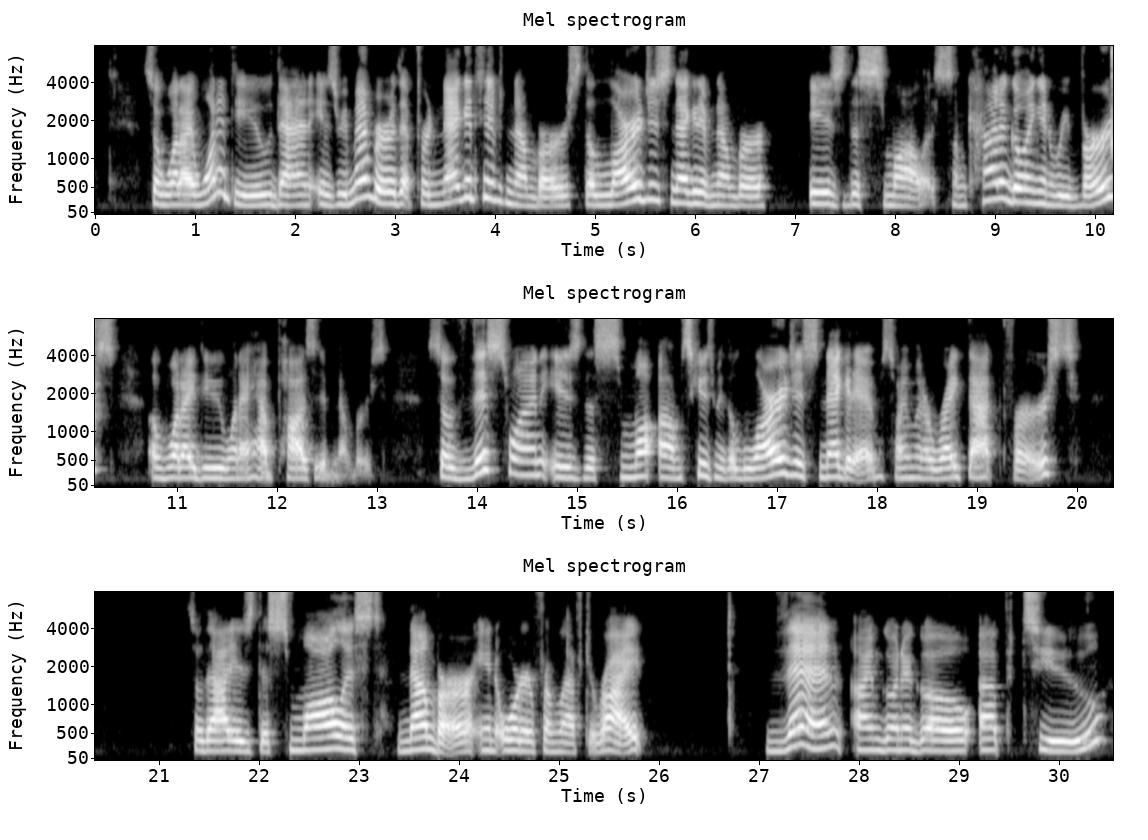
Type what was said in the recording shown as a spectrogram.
So what I want to do then is remember that for negative numbers, the largest negative number is the smallest. So I'm kind of going in reverse of what I do when I have positive numbers. So this one is the small, um, excuse me, the largest negative. So I'm going to write that first. So that is the smallest number in order from left to right. Then I'm going to go up to,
